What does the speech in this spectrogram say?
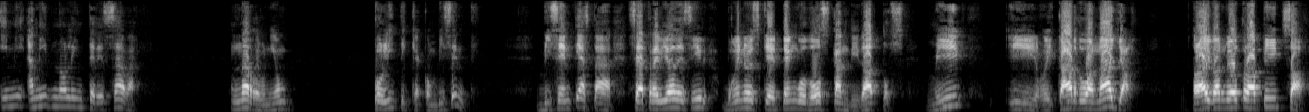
y a Mid no le interesaba una reunión política con Vicente. Vicente hasta se atrevió a decir, bueno, es que tengo dos candidatos, Mid y Ricardo Anaya, tráiganme otra pizza.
